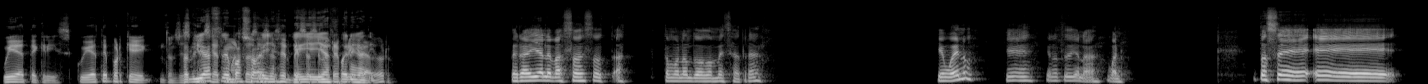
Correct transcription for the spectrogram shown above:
Cuídate, Chris. Cuídate porque entonces Pero ¿quién ya se le pasó a ella, ella ya fue negativo. refrigerador? Pero a ella le pasó eso, estamos hablando de dos meses atrás. Qué bueno, que, que no te dio nada. Bueno. Entonces, eh,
